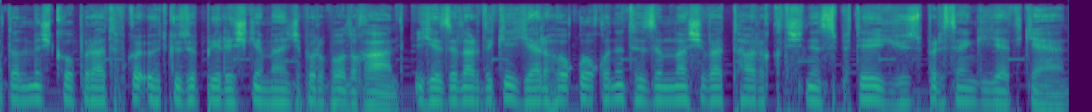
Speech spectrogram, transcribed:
atalmish kooperativga o'tkazib berishga majbur bo'lgan. Yezilardagi yer huquqini tizimlash va tarqitish nisbati 100% yetgan.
